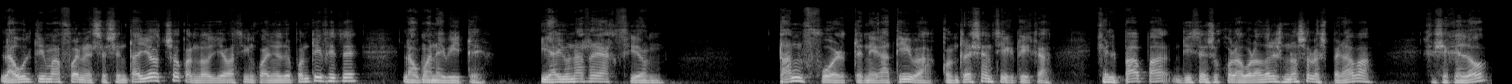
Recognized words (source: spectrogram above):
La última fue en el 68, cuando lleva cinco años de pontífice, la Humane Vitae. Y hay una reacción tan fuerte, negativa, contra esa encíclica, que el Papa, dicen sus colaboradores, no se lo esperaba, que se quedó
